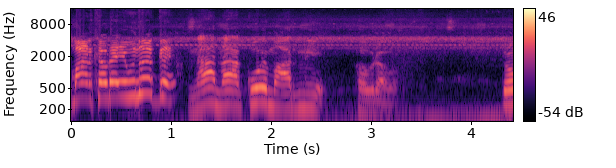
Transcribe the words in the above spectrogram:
માર ખવડાય એવું ના કે? ના ના કોઈ માર નહીં ખવડાવો. તો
